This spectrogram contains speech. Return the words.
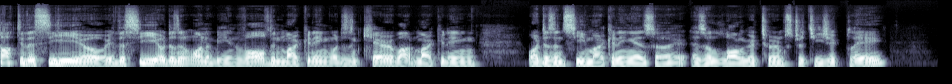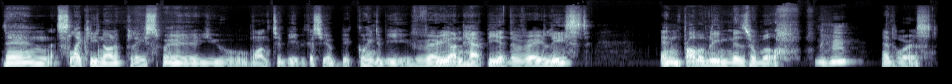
talk to the CEO. If the CEO doesn't want to be involved in marketing or doesn't care about marketing or doesn't see marketing as a as a longer term strategic play, then it's likely not a place where you want to be because you're going to be very unhappy at the very least and probably miserable mm-hmm. at worst.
